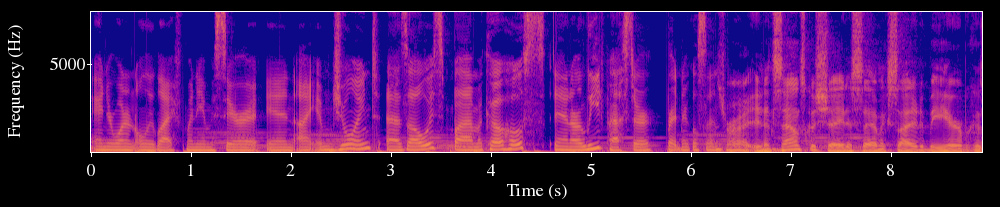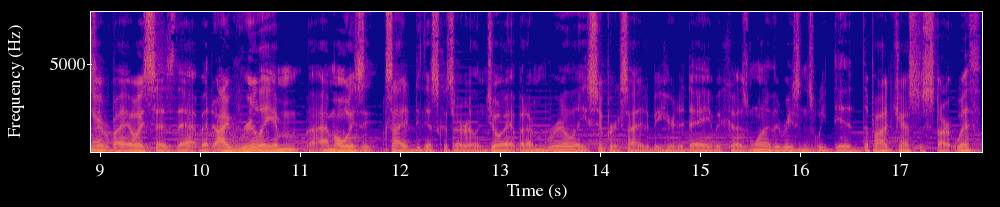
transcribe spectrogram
and your one and only life. My name is Sarah, and I am joined, as always, by my co hosts and our lead pastor, Brett Nicholson. That's right. And it sounds cliche to say I'm excited to be here because Yeah. everybody always says that, but I really am. I'm always excited to do this because I really enjoy it. But I'm really super excited to be here today because one of the reasons we did the podcast to start with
